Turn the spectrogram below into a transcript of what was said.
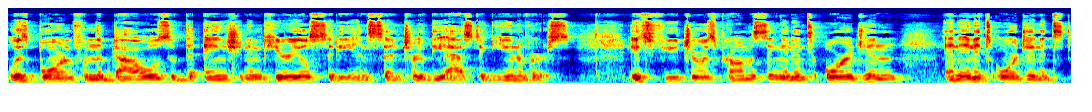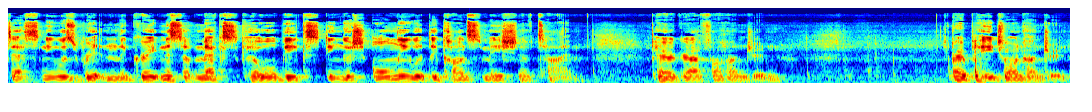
was born from the bowels of the ancient imperial city and center of the Aztec universe. Its future was promising in its origin and in its origin its destiny was written. The greatness of Mexico will be extinguished only with the consummation of time. Paragraph 100 or page 100.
